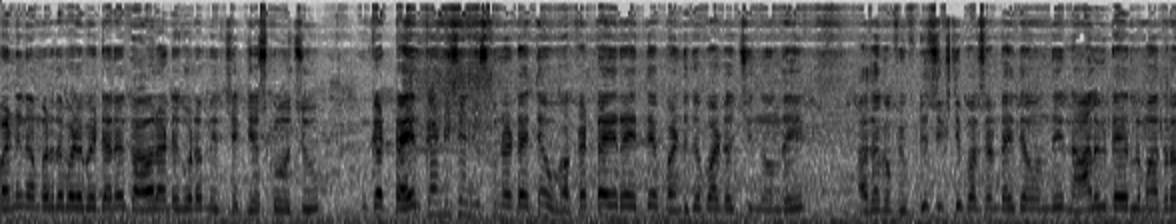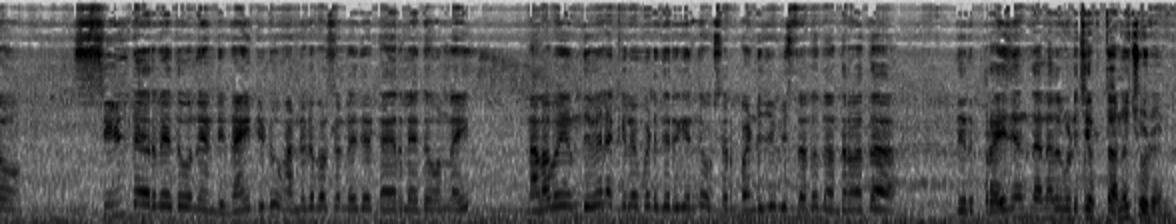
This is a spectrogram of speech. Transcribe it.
బండి నెంబర్తో పాటు పెట్టాను. కావాలంటే కూడా మీరు చెక్ చేసుకోవచ్చు. ఇంకా టైర్ కండిషన్ చూసుకున్నట్టయితే ఒక టైర్ అయితే బండితో పాటు వచ్చింది ఉంది. అదొక ఫిఫ్టీ సిక్స్టీ పర్సెంట్ అయితే ఉంది. నాలుగు టైర్లు మాత్రం సీల్ టైర్లు అయితే ఉన్నాయండి. నైంటీ టు హండ్రెడ్ పర్సెంట్ అయితే టైర్లు అయితే ఉన్నాయి. నలభై ఎనిమిది వేల కిలోమీటర్ తిరిగింది. ఒకసారి బండి చూపిస్తాను. దాని తర్వాత దీని ప్రైస్ ఎంత అనేది కూడా చెప్తాను. చూడండి.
